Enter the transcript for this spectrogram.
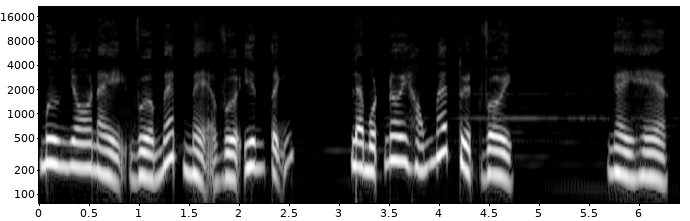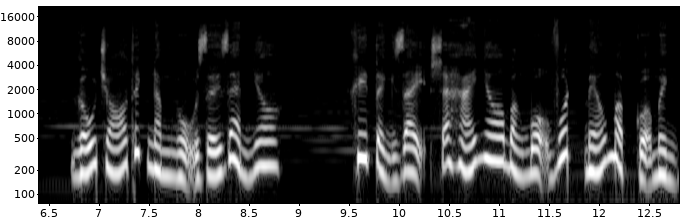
Mương nho này vừa mát mẻ vừa yên tĩnh, là một nơi hóng mát tuyệt vời. Ngày hè, gấu chó thích nằm ngủ dưới giàn nho. Khi tỉnh dậy sẽ hái nho bằng bộ vuốt béo mập của mình,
